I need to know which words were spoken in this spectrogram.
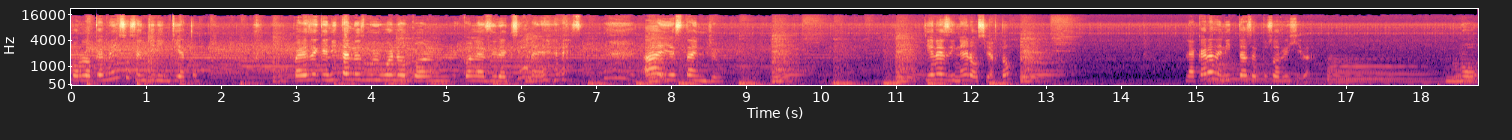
por lo que me hizo sentir inquieto. Parece que Nita no es muy bueno con, con las direcciones. Ahí está en Yu. Tienes dinero, ¿cierto? La cara de Nita se puso rígida. No.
